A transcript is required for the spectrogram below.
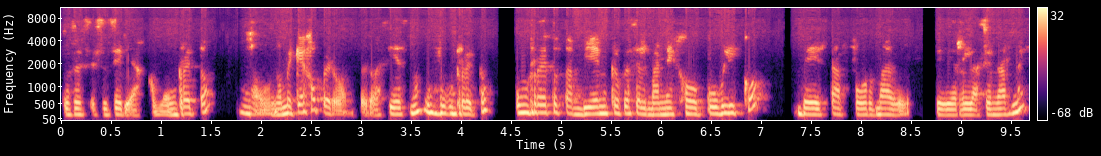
Entonces, ese sería como un reto. No, no me quejo, pero, pero así es, ¿no? un reto. Un reto también creo que es el manejo público de esta forma de, de relacionarme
